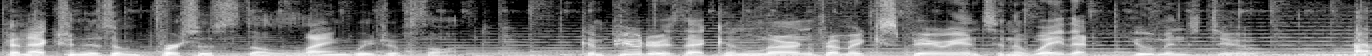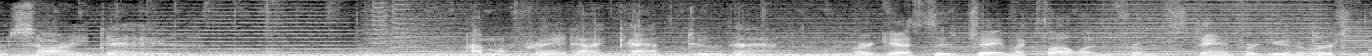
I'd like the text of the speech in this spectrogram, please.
Connectionism versus the language of thought. Computers that can learn from experience in the way that humans do. I'm sorry, Dave. I'm afraid I can't do that. Our guest is Jay McClelland from Stanford University.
